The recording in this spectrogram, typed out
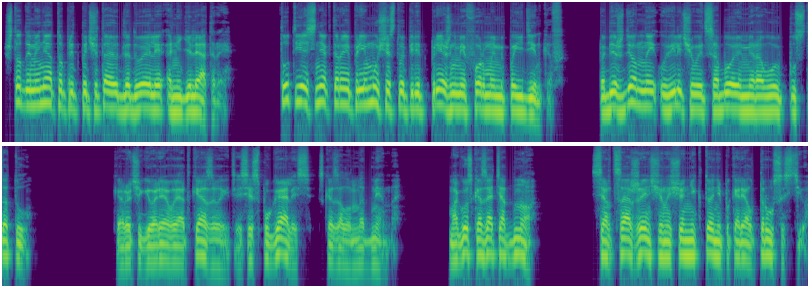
Что до меня, то предпочитаю для дуэли аннигиляторы. Тут есть некоторое преимущество перед прежними формами поединков. Побежденный увеличивает собой мировую пустоту. «Короче говоря, вы отказываетесь, испугались», — сказал он надменно. «Могу сказать одно. Сердца женщин еще никто не покорял трусостью».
